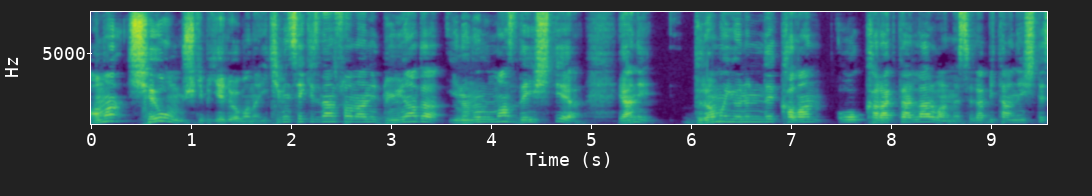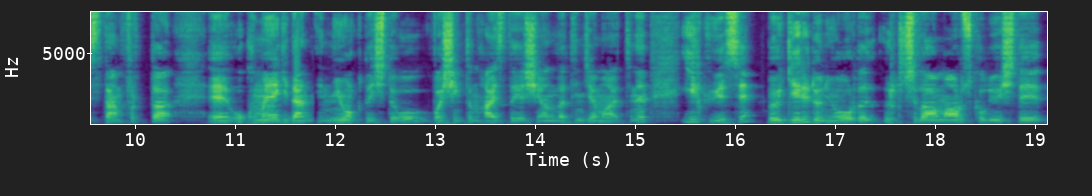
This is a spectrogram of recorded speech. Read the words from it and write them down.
Ama şey olmuş gibi geliyor bana. 2008'den sonra hani dünya da inanılmaz değişti ya. Yani drama yönünde kalan o karakterler var mesela. Bir tane işte Stanford'da e, okumaya giden New York'ta işte o Washington Heights'ta yaşayan Latin cemaatinin ilk üyesi. Böyle geri dönüyor. Orada ırkçılığa maruz kalıyor. işte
